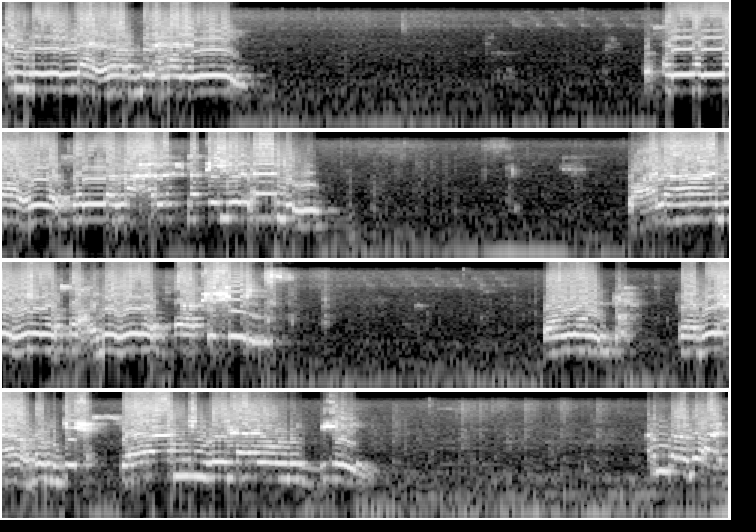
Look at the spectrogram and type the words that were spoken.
الحمد لله رب العالمين. وصلى الله وسلم على النبي الآمن وعلى آله وصحبه والتابعين. ومن تبعهم بإحسان إلى يوم الدين. أما بعد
